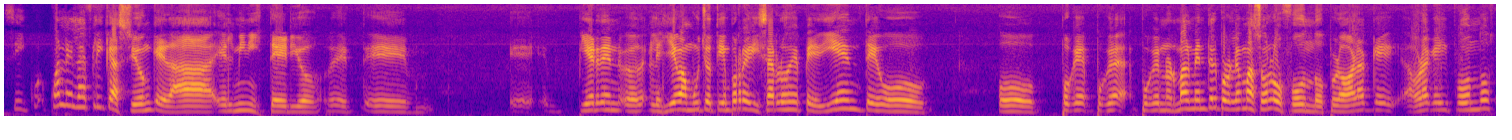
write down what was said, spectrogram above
Sí, ¿cuál es la explicación que da el ministerio? Eh, eh, eh, ¿Pierden, les lleva mucho tiempo revisar los expedientes o, o porque, porque, porque normalmente el problema son los fondos, pero ahora que, ahora que hay fondos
